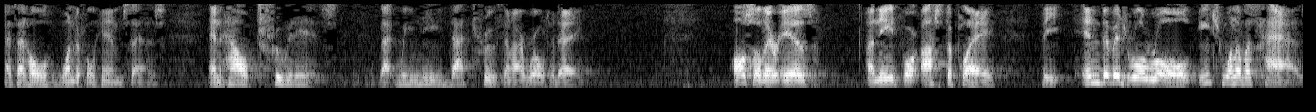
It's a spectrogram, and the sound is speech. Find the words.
as that whole wonderful hymn says. And how true it is that we need that truth in our world today. Also, there is a need for us to play the individual role each one of us has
